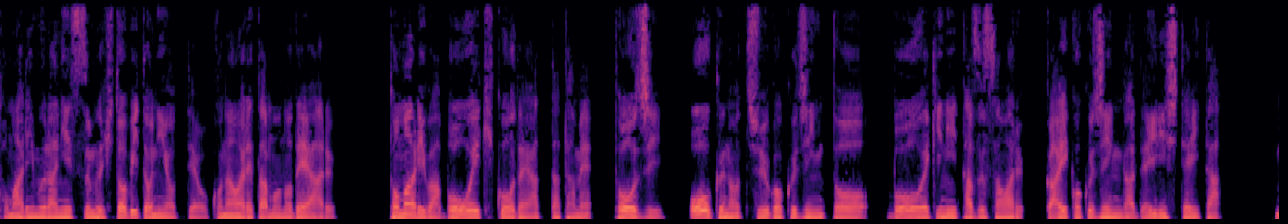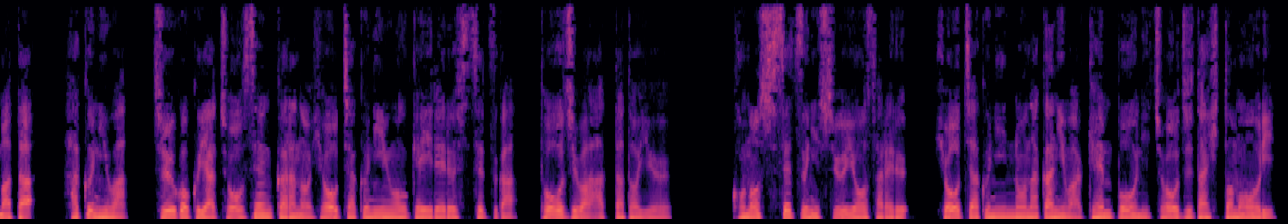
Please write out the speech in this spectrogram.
泊村に住む人々によって行われたものである。泊は貿易港であったため、当時、多くの中国人と貿易に携わる外国人が出入りしていた。また、白には中国や朝鮮からの漂着人を受け入れる施設が当時はあったという。この施設に収容される漂着人の中には憲法に長じた人もおり、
